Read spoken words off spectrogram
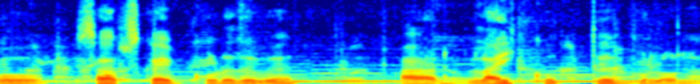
ও সাবস্ক্রাইব করে দেবে। আর লাইক করতে ভুলো না।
